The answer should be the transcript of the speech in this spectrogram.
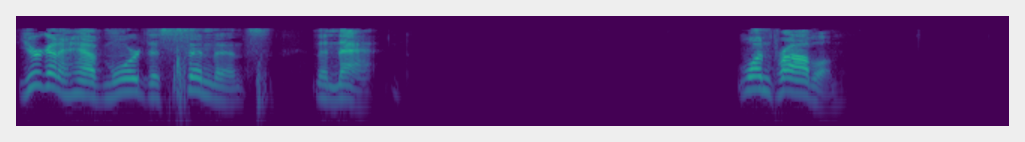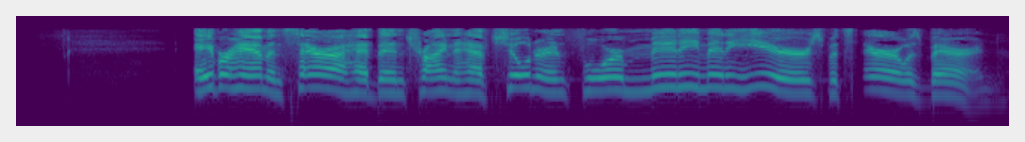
you're going to have more descendants than that. One problem. Abraham and Sarah had been trying to have children for many, many years, but Sarah was barren.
